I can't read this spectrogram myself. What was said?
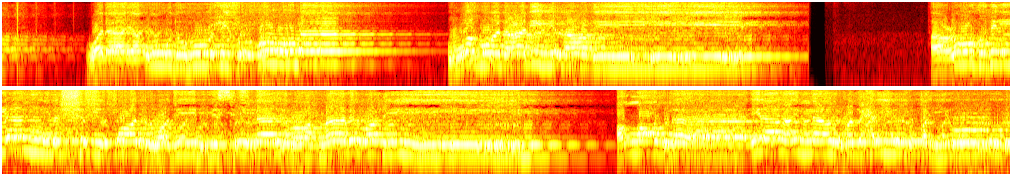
ولا يؤوده حفظهما وهو العلي العظيم. أعوذ بالله من الشيطان الرجيم. بسم الله الرحمن الرحيم. الله لا إله إلا هو الحي القيوم.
